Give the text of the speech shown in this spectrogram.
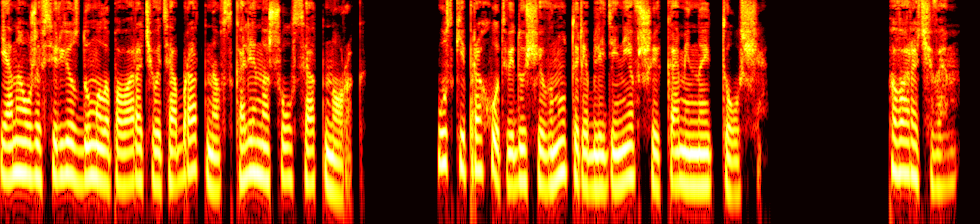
и она уже всерьез думала поворачивать обратно, в скале нашелся от норок. Узкий проход, ведущий внутрь обледеневшей каменной толщи. «Поворачиваем».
